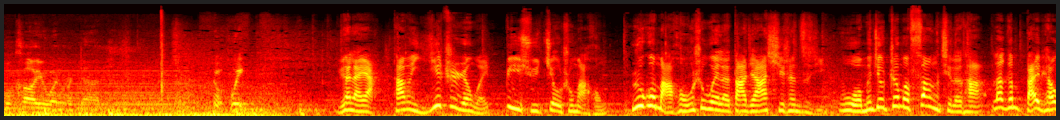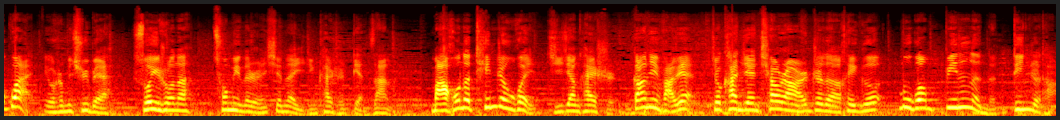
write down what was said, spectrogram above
We'll call you when we're done. Wait. 原来呀，他们一致认为必须救出马红。如果马红是为了大家牺牲自己，我们就这么放弃了他，那跟白嫖怪有什么区别？所以说呢，聪明的人现在已经开始点赞了。马红的听证会即将开始，刚进法院就看见悄然而至的黑哥，目光冰冷地盯着他。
